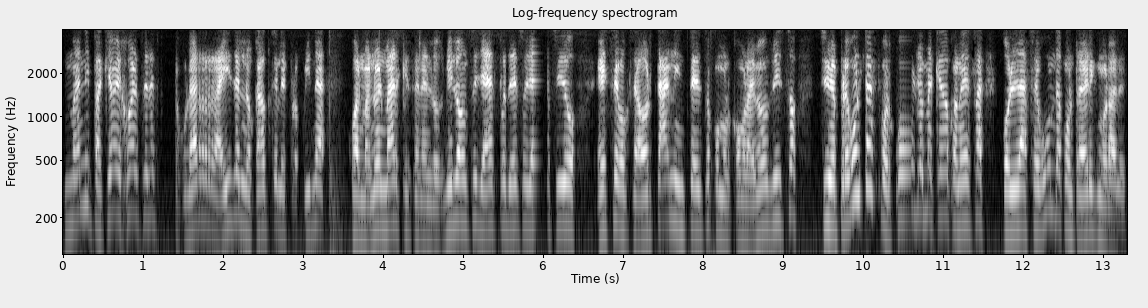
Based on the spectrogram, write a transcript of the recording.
Manny Pacquiao dejó de ser espectacular a raíz del knockout que le propina Juan Manuel Márquez en el 2011. Ya después de eso ya ha sido ese boxeador tan intenso como, como lo habíamos visto. Si me preguntas por cuál, yo me quedo con esa, con la segunda contra Eric Morales.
